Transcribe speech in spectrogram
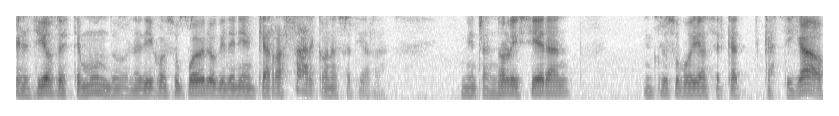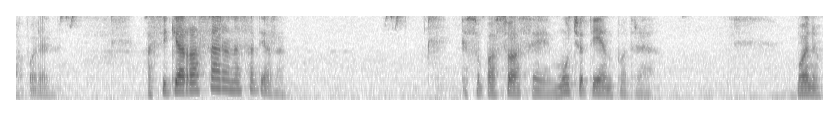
el Dios de este mundo le dijo a su pueblo que tenían que arrasar con esa tierra. Mientras no lo hicieran, incluso podían ser castigados por él. Así que arrasaron esa tierra. Eso pasó hace mucho tiempo atrás. Bueno,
